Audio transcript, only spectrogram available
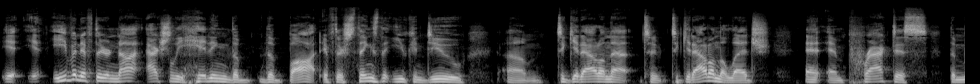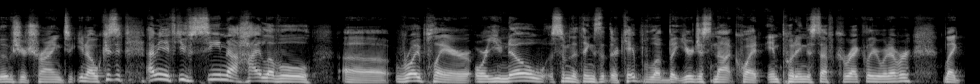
it, it, even if they're not actually hitting the the bot if there's things that you can do um, to get out on that to to get out on the ledge and, and practice the moves you're trying to you know because i mean if you've seen a high level uh, roy player or you know some of the things that they're capable of but you're just not quite inputting the stuff correctly or whatever like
